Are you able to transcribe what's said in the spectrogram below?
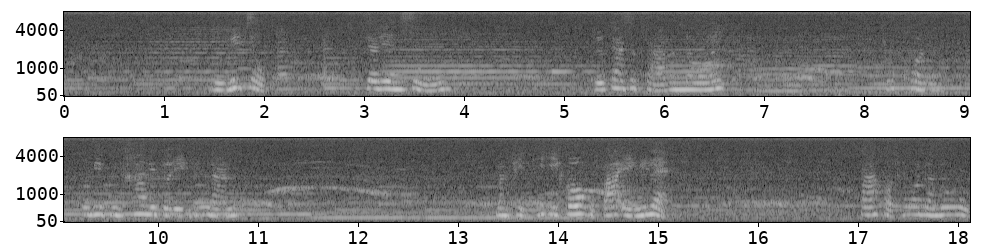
บ หรือไม่จบ จะเรียนสูง หรือการศึกษามันน้อย ทุกคนก็มีคุณค่าในตัวเองทั้งนั้น มันผิดที่อีโก้ของป้าเองนี่แหละ ป้าขอโทษนะลูก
